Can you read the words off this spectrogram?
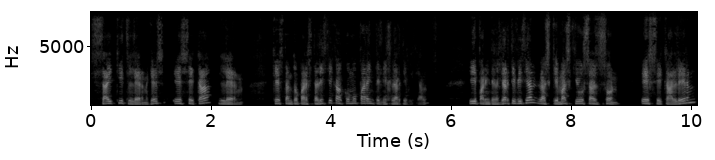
Scikit-learn, que es SK-learn, que es tanto para estadística como para inteligencia artificial. Y para inteligencia artificial, las que más que usan son SK-learn,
